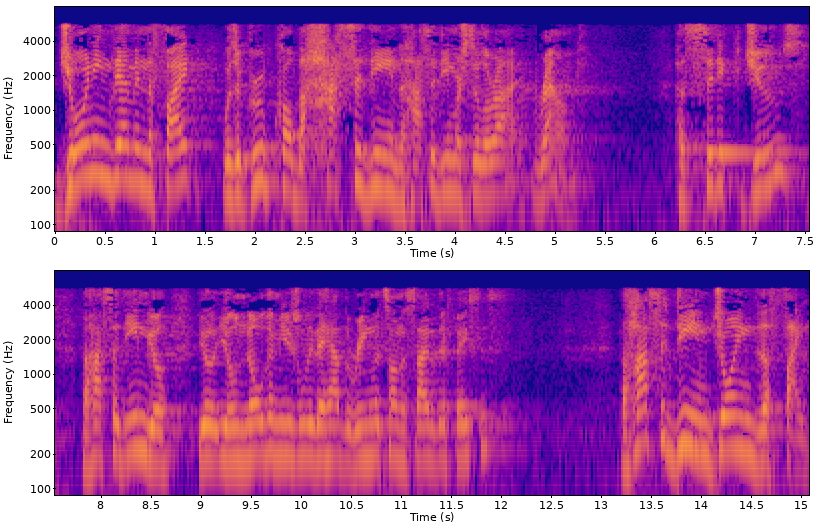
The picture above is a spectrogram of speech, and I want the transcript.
Joining them in the fight was a group called the Hasidim. The Hasidim are still around. Hasidic Jews. The Hasidim, you'll, you'll, you'll know them usually. They have the ringlets on the side of their faces. The Hasidim joined the fight.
